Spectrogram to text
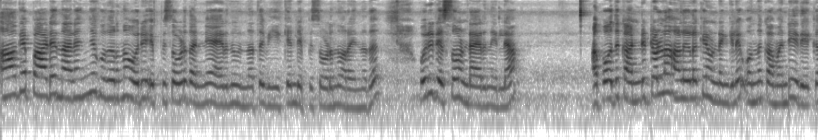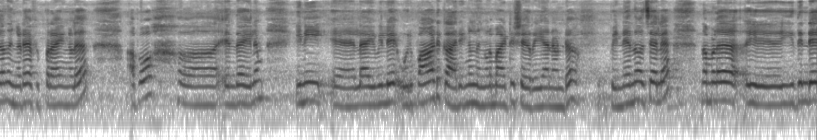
ആകെപ്പാടെ നനഞ്ഞു കുതിർന്ന ഒരു എപ്പിസോഡ് തന്നെയായിരുന്നു ഇന്നത്തെ വീക്കെൻഡ് എപ്പിസോഡ് എന്ന് പറയുന്നത്. ഒരു രസം ഉണ്ടായിരുന്നില്ല അപ്പോൾ അത് കണ്ടിട്ടുള്ള ആളുകളൊക്കെ ഉണ്ടെങ്കിൽ ഒന്ന് കമന്റ് ചെയ്തേക്കുക നിങ്ങളുടെ അഭിപ്രായങ്ങൾ. അപ്പോൾ എന്തായാലും ഇനി ലൈവിലെ ഒരുപാട് കാര്യങ്ങൾ നിങ്ങളുമായിട്ട് ഷെയർ ചെയ്യാനുണ്ട്. പിന്നെയെന്ന് വെച്ചാൽ നമ്മൾ ഇതിന്റെ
